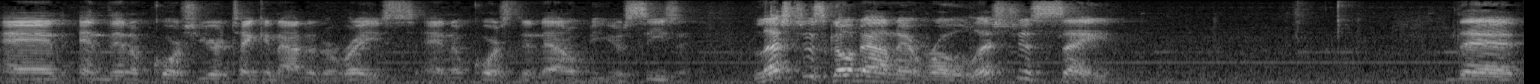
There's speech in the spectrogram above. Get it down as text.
and and then of course you're taken out of the race, and of course then that'll be your season. Let's just go down that road. Let's just say that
